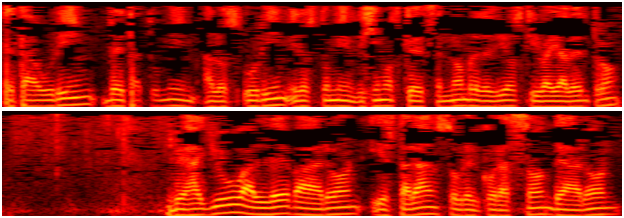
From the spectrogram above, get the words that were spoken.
Etaurim Betatumim, a los Urim y los Tumim. Dijimos que es el nombre de Dios que iba ahí adentro. Vehayu al Aarón, y estarán sobre el corazón de Aarón,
